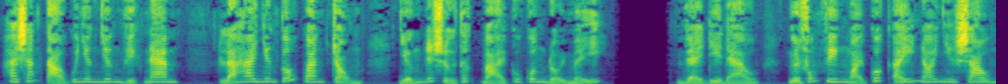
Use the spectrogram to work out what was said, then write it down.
hai sáng tạo của nhân dân Việt Nam, là hai nhân tố quan trọng dẫn đến sự thất bại của quân đội Mỹ. Về địa đạo, người phóng viên ngoại quốc ấy nói như sau.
